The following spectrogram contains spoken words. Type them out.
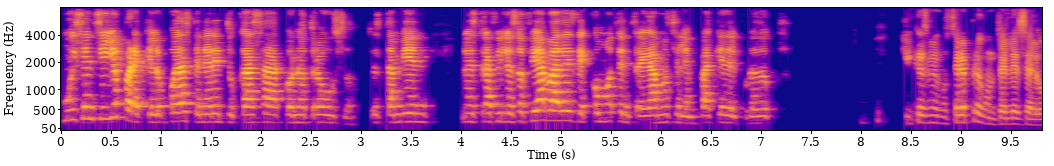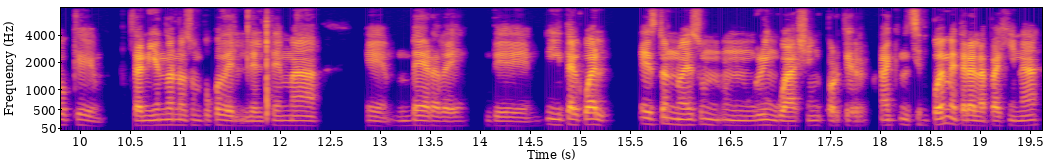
muy sencillo para que lo puedas tener en tu casa con otro uso. Entonces también nuestra filosofía va desde cómo te entregamos el empaque del producto. Chicas, me gustaría preguntarles algo que, saliéndonos un poco del, tema eh, verde, de, y tal cual, esto no es un, greenwashing porque se puede meter a la página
